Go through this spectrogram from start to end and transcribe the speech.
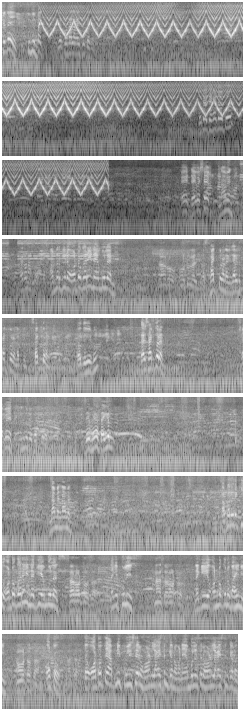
সেটাই তুমি কোথায় লাগাইছো ড্রাইভার সাহেব, নামেন। আপনার কি অটো গাড়ি না অ্যাম্বুলেন্স সাইড করেন সাইড করেন আপনি সাইড করেন। ভাই দেখি একটু। গাড়ি সাইড সাইড করেন। যে ভাইয়া, সাইকেল নামেন নামেন। আপনার এটা কি অটো গাড়ি নাকি অ্যাম্বুলেন্স স্যার অটো স্যার। নাকি পুলিশ? না স্যার অটো। নাকি অন্য কোনো বাহিনী? Auto sir. অটো? তো অটোতে আপনি পুলিশের হর্ন লাগাইছেন কেন? মানে অ্যাম্বুলেন্সের হর্ন লাগাইছেন কেন?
